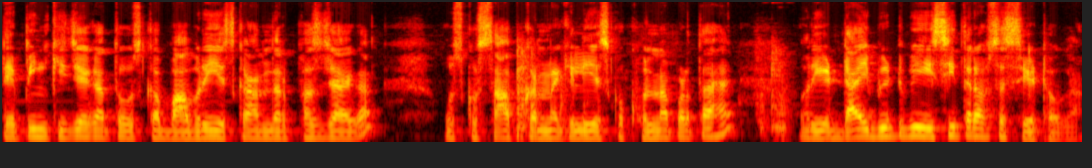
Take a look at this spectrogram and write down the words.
टेपिंग कीजिएगा तो उसका बाबरी इसका अंदर फंस जाएगा। उसको साफ़ करने के लिए इसको खोलना पड़ता है और ये डाई बिट भी इसी तरफ़ से सेट होगा।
